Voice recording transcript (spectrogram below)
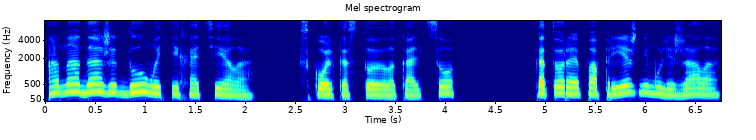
Она даже думать не хотела, сколько стоило кольцо, которое по-прежнему лежало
